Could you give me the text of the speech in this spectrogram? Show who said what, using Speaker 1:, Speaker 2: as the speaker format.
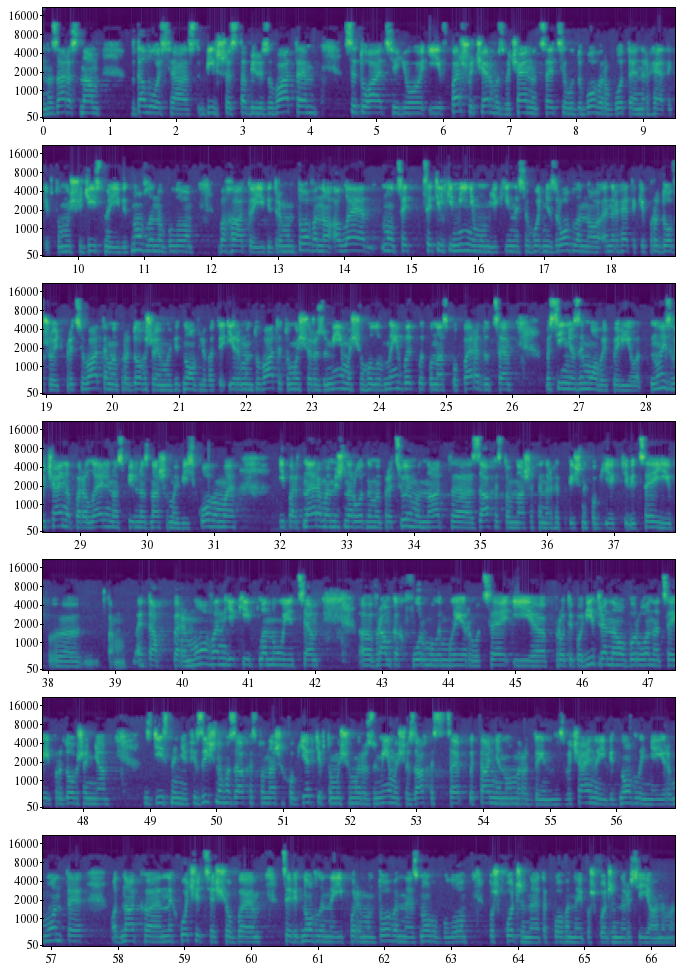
Speaker 1: На зараз нам вдалося більше стабілізувати ситуацію, і в першу чергу, звичайно, це цілодобова робота енергетиків, тому що дійсно і відновлено було багато, і відремонтовано. Але ну це, це тільки мінімум, який на сьогодні зроблено. Енергетики продовжують працювати. Ми продовжуємо відновлювати і ремонтувати, тому що розуміємо, що головний виклик у нас попереду це осінньо-зимовий період. Ну і звичайно, паралельно спільно з нашими військовими і партнерами міжнародними працюємо над е, захистом наших енергетичних об'єктів. І це і е, там етап перемовин, який планується в рамках формули миру. Це і е, протиповітряна оборона, це і продовження здійснення фізичного захисту наших об'єктів, тому що ми розуміємо, що захист це питання номер один. Звичайно, і відновлення, і ремонти. Однак е, не хочеться, щоб це відновлене і поремонтоване знову було пошкоджене, атаковане і пошкоджене росіянами.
